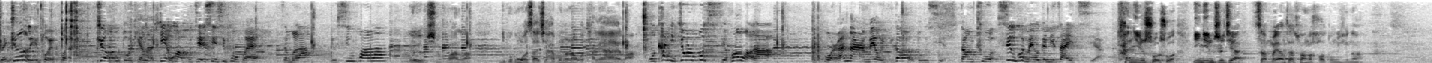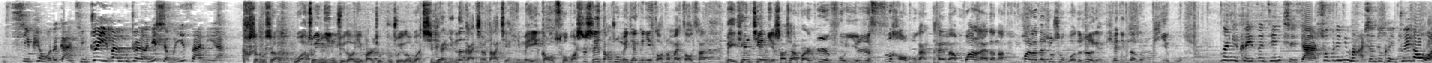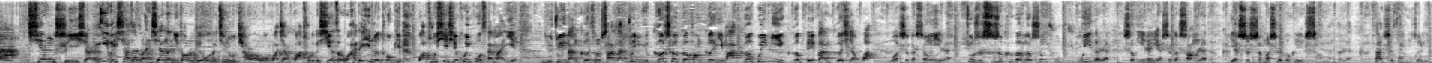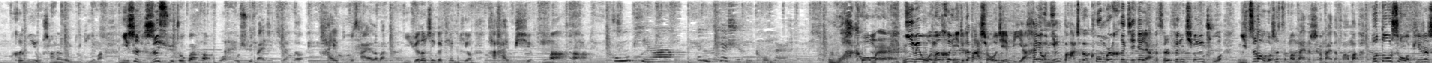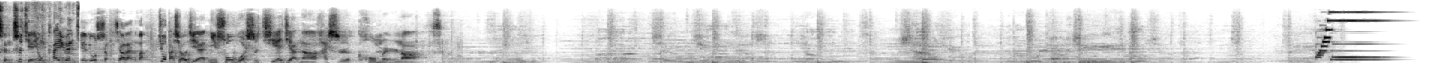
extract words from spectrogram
在这里鬼混，这么多天了，电话不接，信息不回，怎么了？有新欢了？我有新欢了，你不跟我在一起，还不能让我谈恋爱了？我看你就是不喜欢我了。果然，男人没有一个好东西。当初幸亏没有跟你在一起。那您说说，依您之见，怎么样才算个好东西呢？你欺骗我的感情，追一半不追了，你什么意思啊你？不是不是，我追您追到一半就不追了，我欺骗您的感情，大姐你没搞错吧？是谁当初每天给你早上买早餐，每天接你上下班，日复一日，丝毫不敢怠慢，换来的呢？换来的就是我的热脸贴您的冷屁股。那你可以再坚持一下，说不定你马上就可以追到我了。坚持一下，你以为下载软件呢？你倒是给我个进度条啊！我刮奖刮出了个谢字，我还得硬着头皮刮出谢谢惠顾才满意。女追男隔层纱，男追女隔车隔房隔你妈隔闺蜜隔陪伴隔闲话。我是个生意人，就是时时刻刻能生出主意的人。生意人也是个商人，也是什么事都可以商量的人。但是在你这里，和你有商量的余地吗？你是只许州官放火，不许百姓点灯，太独裁了吧？你觉得这个天平它还平吗？公平啊，但你确实很抠门。我抠门？你以为我能和你这个大小姐比啊？还有，您把这个抠门和节俭两个词分清楚。你知道我是怎么买的车买的房吗？不都是我平时省吃俭用、开源节流省下来的吗？就大小姐，你说我是节俭呢，还是抠门呢？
